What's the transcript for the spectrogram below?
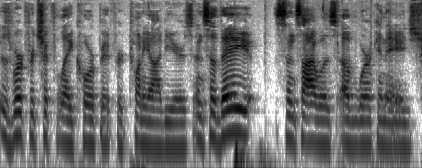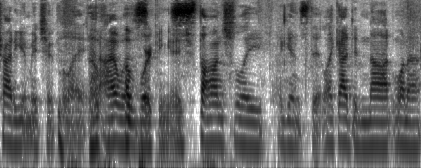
has worked for Chick Fil A corporate for twenty odd years, and so they, since I was of working age, tried to get me Chick Fil A, and Of- I of was working age. staunchly against it. Like I did not want to.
